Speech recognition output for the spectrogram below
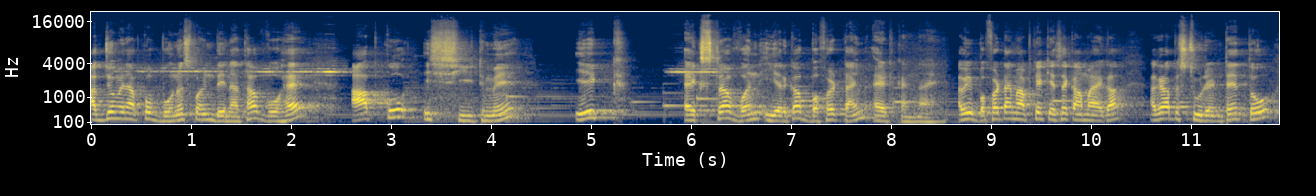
अब जो मैंने आपको बोनस पॉइंट देना था, वो है आपको इस शीट में एक एक्स्ट्रा वन ईयर का बफर टाइम ऐड करना है। अभी बफर टाइम आपके कैसे काम आएगा? अगर आप स्टूडेंट हैं तो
